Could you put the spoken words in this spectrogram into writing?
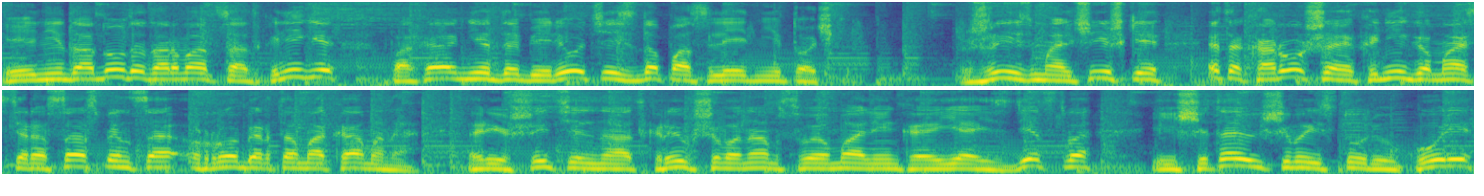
и не дадут оторваться от книги, пока не доберетесь до последней точки. «Жизнь мальчишки» — это хорошая книга мастера саспенса Роберта Макамана, решительно открывшего нам свое маленькое «я» из детства и считающего историю Кори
